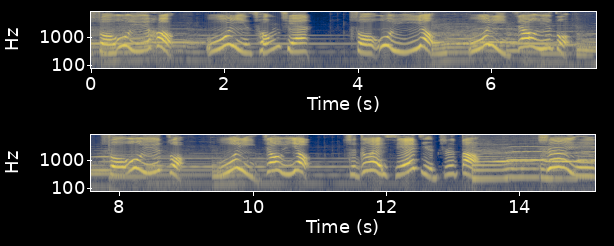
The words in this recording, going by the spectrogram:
所恶于后，无以从前；所恶于右，无以交于左；所恶于左，无以交于右。此之谓协举之道。诗云：“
